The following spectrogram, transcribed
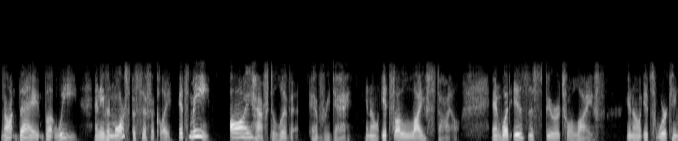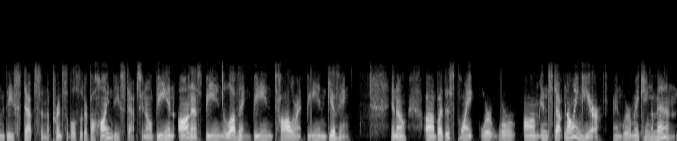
not they, but we. And even more specifically, it's me. I have to live it every day. You know, it's a lifestyle. And what is this spiritual life? You know, it's working these steps and the principles that are behind these steps. You know, being honest, being loving, being tolerant, being giving. You know, uh, by this point, we're we're um, in step nine here, and we're making amends.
